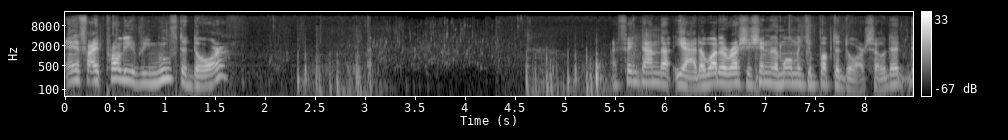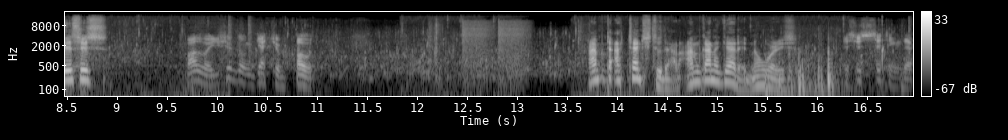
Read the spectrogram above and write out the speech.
if I probably remove the door, I think then the yeah the water rushes in the moment you pop the door. So that this is By the way, you should go and get your boat. I'm t- attached to that. I'm gonna get it. No worries. It's just sitting there.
